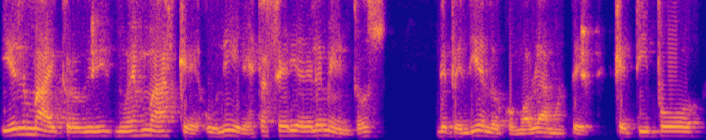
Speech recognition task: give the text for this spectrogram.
Y el microgrid no es más que unir esta serie de elementos, dependiendo, como hablamos, de qué tipo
